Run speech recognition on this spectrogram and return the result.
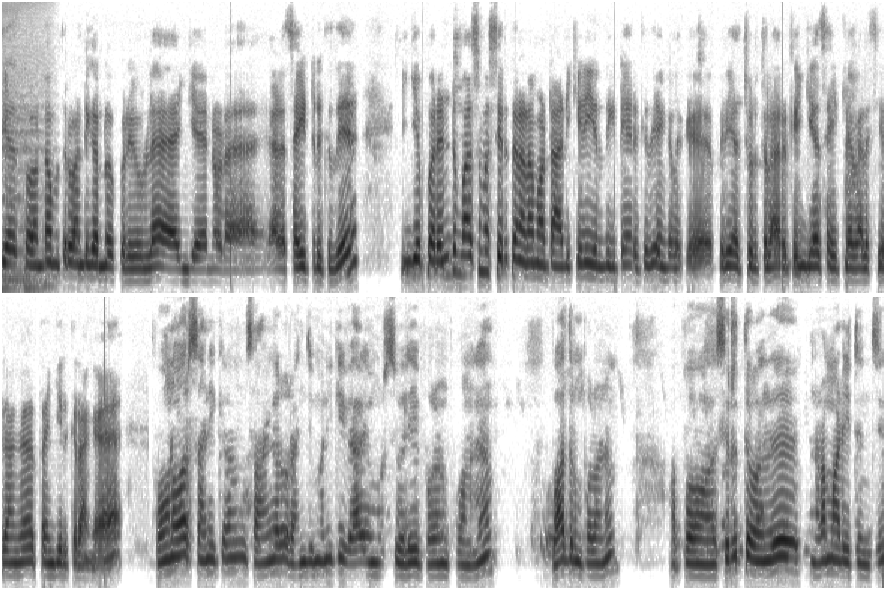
இங்கே தொண்டாமுத்தூர் வண்டிகரண பிரிவில் இங்கே என்னோட சைட் இருக்குது. இங்கே இப்போ ரெண்டு மாதமாக சிறுத்தை நடமாட்டம் அடிக்கடி இருந்துக்கிட்டே இருக்குது. எங்களுக்கு பெரிய அச்சுறுத்தலாக இருக்குது இங்கே சைட்டில் வேலை செய்கிறாங்க தங்கியிருக்கிறாங்க. போன வாரம் சனிக்கிழமை சாயங்காலம் ஒரு அஞ்சு மணிக்கு வேலையை முடிச்சு வெளியே போகலான்னு போனேங்க பாத்ரூம் போகலான்னு அப்போ சிறுத்தை வந்து நடமாடிட்டு இருந்துச்சு.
